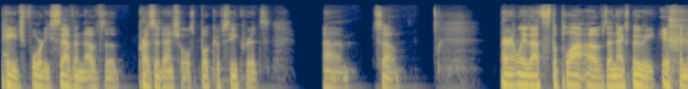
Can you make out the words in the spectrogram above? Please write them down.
page 47 of the presidential's Book of Secrets. Um, so apparently that's the plot of the next movie, if and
